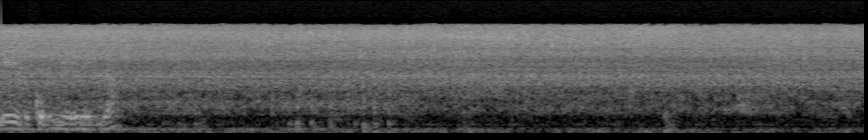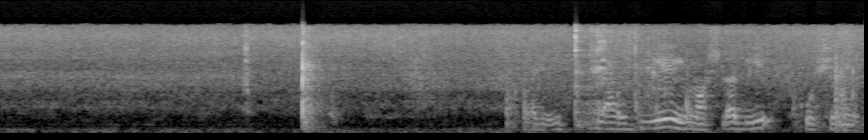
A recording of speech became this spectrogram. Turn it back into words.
এইরকম নিয়ে নিলাম আর এই লাউ দিয়ে এই মশলা দিয়ে কষে নেব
